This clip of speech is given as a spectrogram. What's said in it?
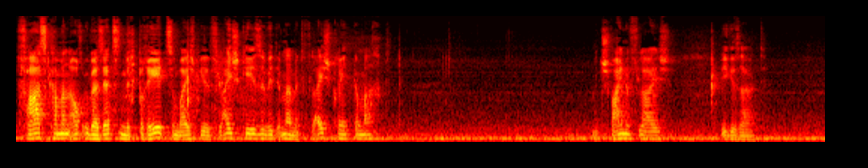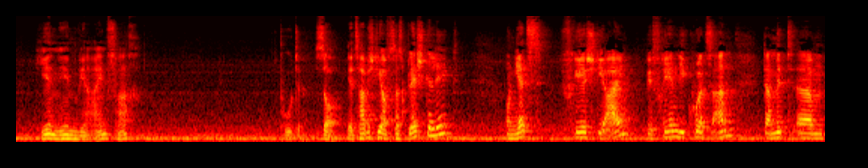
Farce kann man auch übersetzen mit Bret, zum Beispiel Fleischkäse wird immer mit Fleischbret gemacht. Mit Schweinefleisch. Wie gesagt, hier nehmen wir einfach Pute. So, jetzt habe ich die auf das Blech gelegt und jetzt friere ich die ein. Wir frieren die kurz an, damit ähm,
